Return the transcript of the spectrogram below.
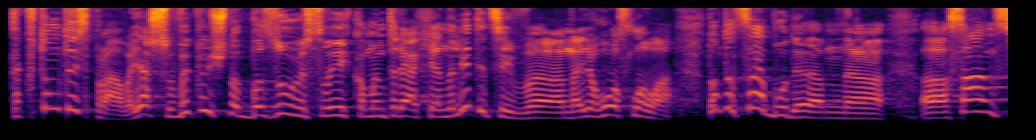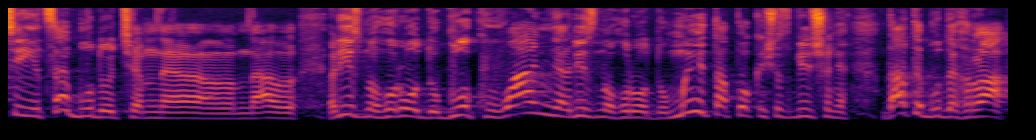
Так в тому то й справа. Я ж виключно базую в своїх коментарях і аналітиців е, на його слова. Тобто, це буде е, е, санкції, це будуть різного роду блокування, різного роду мита, поки що збільшення. Дати буде гра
